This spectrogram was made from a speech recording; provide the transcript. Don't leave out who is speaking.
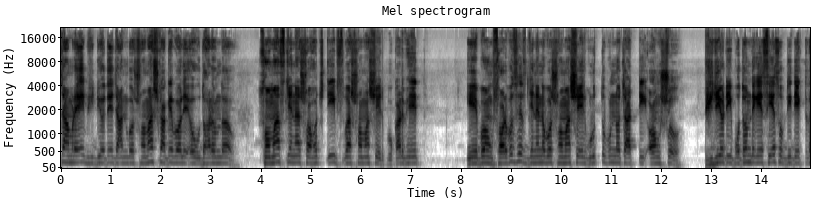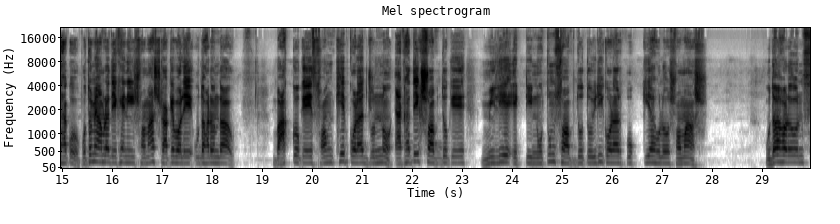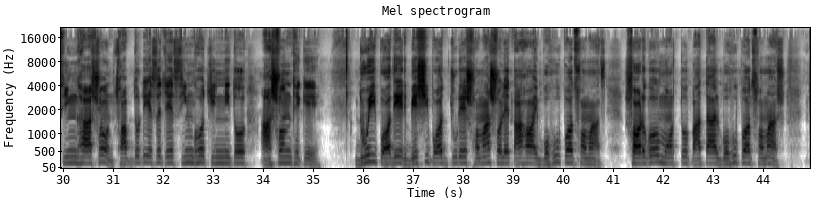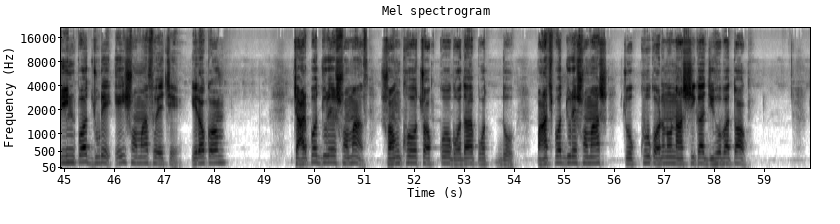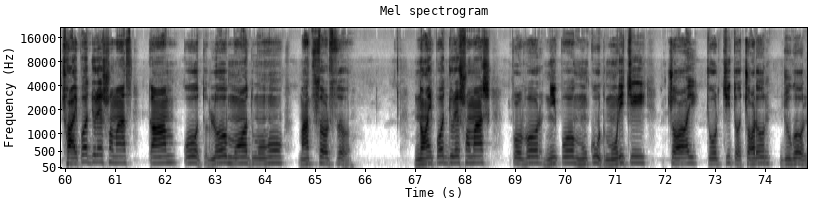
Speaker 1: আমরা এই ভিডিওতে জানব সমাস কাকে বলে। ও, উদাহরণ দাও। সমাস চেনার সহজ টিপস বা সমাসের প্রকারভেদ। এবং সর্বশেষ জেনে নেব সমাসের গুরুত্বপূর্ণ চারটি অংশ। ভিডিওটি প্রথম থেকে শেষ অবধি দেখতে থাকো। প্রথমে আমরা দেখে নিই সমাস কাকে বলে। উদাহরণ দাও। বাক্যকে সংক্ষেপ করার জন্য একাধিক শব্দকে মিলিয়ে একটি নতুন শব্দ তৈরি করার প্রক্রিয়া হলো সমাস। উদাহরণ, সিংহাসন, শব্দটি এসেছে সিংহ চিহ্নিত আসন থেকে। দুই পদের বেশি পদ জুড়ে সমাস হলে তা হয় বহুপদ সমাস। স্বর্গ, মর্ত, পাতাল, বহুপদ সমাস। তিন পদ জুড়ে এই সমাস হয়েছে। এরকম। চার পদ জুড়ে সমাস, শঙ্খ, চক্র, গদা, পদ্ম। পাঁচ পদ জুড়ে সমাস, চক্ষু, কর্ণ, নাসিকা, জিহবা, ত্বক। ছয় পদ জুড়ে সমাস, কাম কোত লোভ, মদ, মোহ, মাৎসর্য। নয় পদ জুড়ে সমাস, প্রবর, নিপ, মুকুট, মরিচি, চয়, চর্চিত, চরণ, যুগল।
